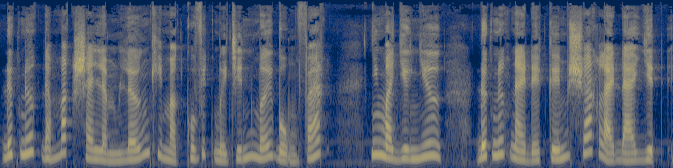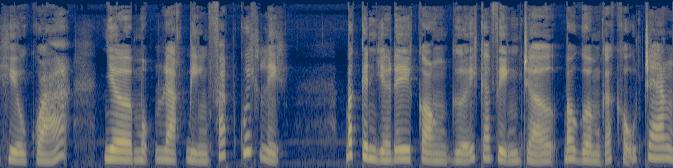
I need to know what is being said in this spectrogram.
Đất nước đã mắc sai lầm lớn khi mà COVID-19 mới bùng phát. Nhưng mà dường như đất nước này để kiểm soát lại đại dịch hiệu quả nhờ một loạt biện pháp quyết liệt. Bắc Kinh giờ đây còn gửi cả viện trợ bao gồm cả khẩu trang,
